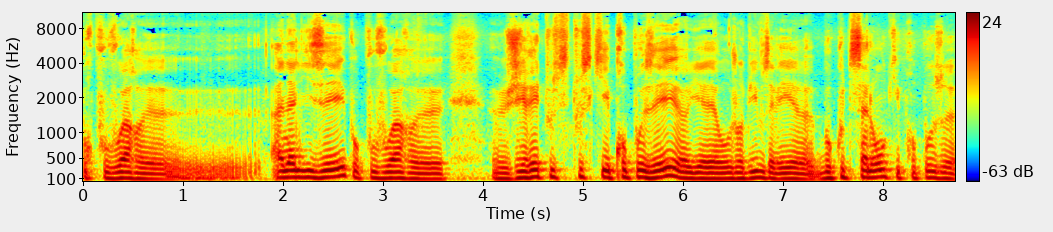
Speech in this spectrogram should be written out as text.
pour pouvoir euh, analyser, pour pouvoir euh, euh, gérer tout, ce qui est proposé. Aujourd'hui, vous avez beaucoup de salons qui proposent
